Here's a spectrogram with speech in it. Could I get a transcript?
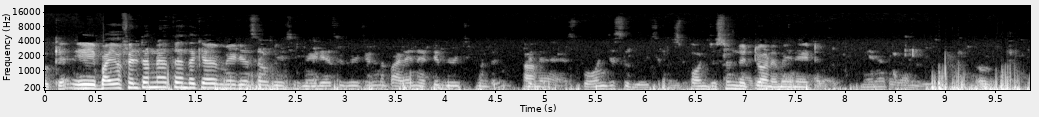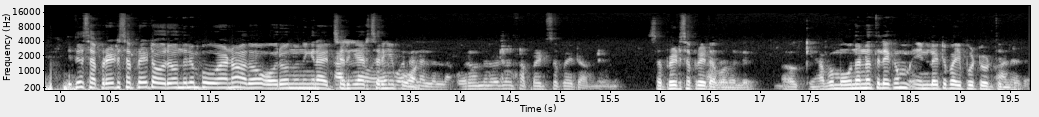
ഓക്കെ ഈ ബയോ ഫിൽറ്ററിനകത്ത് എന്തൊക്കെയാണ് മീഡിയസ് ഉപയോഗിച്ചിരിക്കുന്നത്? മീഡിയാസ് ഉപയോഗിച്ചിരിക്കുന്നത് പഴയ നെറ്റ് ഉപയോഗിച്ചിട്ടുണ്ട്. പിന്നെ സ്പോഞ്ചസ് ഉപയോഗിച്ചിട്ടുണ്ട്. സ്പോഞ്ചസും നെറ്റുമാണ് മെയിനായിട്ട് മെയിനായിട്ട് ആയിട്ട്. ഉപയോഗിച്ചത്. ഇത് സെപ്പറേറ്റ് സെപ്പറേറ്റ് ഓരോന്നിലും പോവാണോ അതോ ഓരോന്നും ഇങ്ങനെ അടിച്ചിറങ്ങി അടിച്ചിറങ്ങി പോകാനല്ല അല്ലല്ല. ഓരോന്നിനും സെപ്പറേറ്റ് സെപ്പറേറ്റ് ആണ് സെപ്പറേറ്റ് സെപ്പറേറ്റ് സെപ്പറേറ്റ് പോകുന്നത്. ഓക്കെ അപ്പോൾ മൂന്നെണ്ണത്തിലേക്കും ഇൻലെറ്റ് പൈപ്പ് ഇട്ട് കൊടുത്തിട്ടുണ്ട്.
